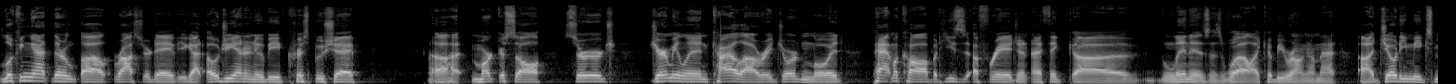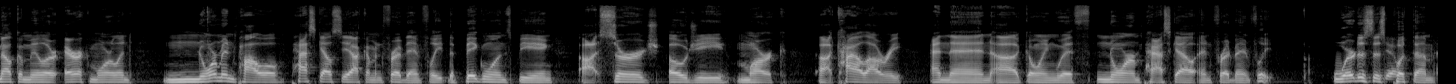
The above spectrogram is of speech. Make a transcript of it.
Looking at their uh, roster, Dave, you got OG Anunoby, Chris Boucher, uh, Marc Gasol, Serge, Jeremy Lin, Kyle Lowry, Jordan Loyd, Pat McCaw, but he's a free agent. I think uh, Lin is as well. I could be wrong on that. Uh, Jodie Meeks, Malcolm Miller, Eric Moreland, Norman Powell, Pascal Siakam, and Fred VanVleet. The big ones being uh, Serge, OG, Marc, uh, Kyle Lowry, and then uh, going with Norm, Pascal, and Fred VanVleet. Where does this yep. put them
